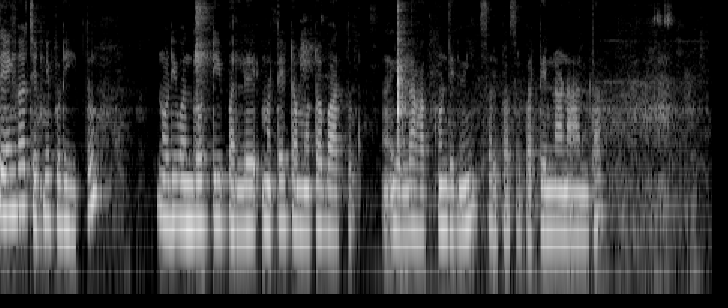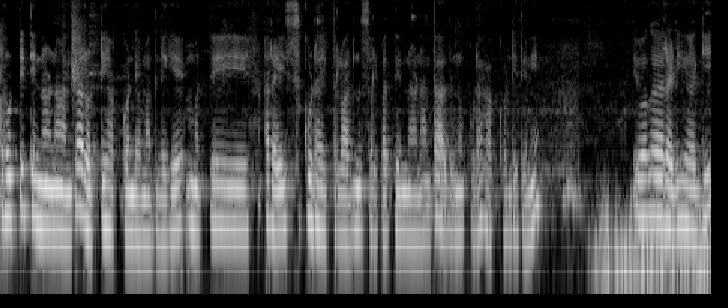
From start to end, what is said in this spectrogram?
ಶೇಂಗಾ ಚಟ್ನಿ ಪುಡಿ ಇತ್ತು. ನೋಡಿ, ಒಂದು ರೊಟ್ಟಿ ಪಲ್ಯ ಮತ್ತು ಟೊಮೊಟೊ, ಬಾತು ಎಲ್ಲ ಹಾಕ್ಕೊಂಡಿದ್ವಿ. ಸ್ವಲ್ಪ ಸ್ವಲ್ಪ ತಿನ್ನೋಣ ಅಂತ. ರೊಟ್ಟಿ ತಿನ್ನೋಣ ಅಂತ ರೊಟ್ಟಿ ಹಾಕ್ಕೊಂಡೆ ಮೊದಲಿಗೆ. ಮತ್ತು ರೈಸ್ ಕೂಡ ಇತ್ತಲ್ಲ, ಅದನ್ನು ಸ್ವಲ್ಪ ತಿನ್ನೋಣ ಅಂತ ಅದನ್ನು ಕೂಡ ಹಾಕ್ಕೊಂಡಿದ್ದೀನಿ. ಇವಾಗ ರೆಡಿಯಾಗಿ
